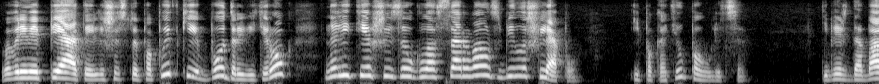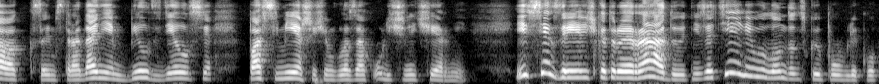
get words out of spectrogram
Во время пятой или шестой попытки бодрый ветерок, налетевший из-за угла, сорвал с Билла шляпу и покатил по улице. Теперь вдобавок к своим страданиям Билл сделался посмешищем в глазах уличной черни. Из всех зрелищ, которые радуют незатейливую лондонскую публику,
